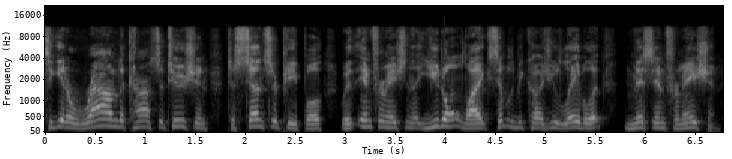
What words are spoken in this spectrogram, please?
to get around the Constitution to censor people with information that you don't like simply because you label it misinformation.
